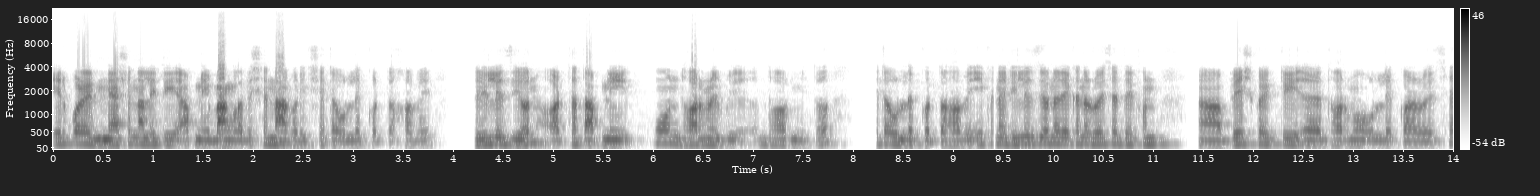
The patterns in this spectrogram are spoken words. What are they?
এরপরে ন্যাশনালিটি আপনি বাংলাদেশের নাগরিক, সেটা উল্লেখ করতে হবে। রিলিজিয়ন অর্থাৎ আপনি কোন ধর্মের ধর্মিত, সেটা উল্লেখ করতে হবে। এখানে রিলিজিয়নের এখানে রয়েছে, দেখুন বেশ কয়েকটি ধর্ম উল্লেখ করা রয়েছে।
